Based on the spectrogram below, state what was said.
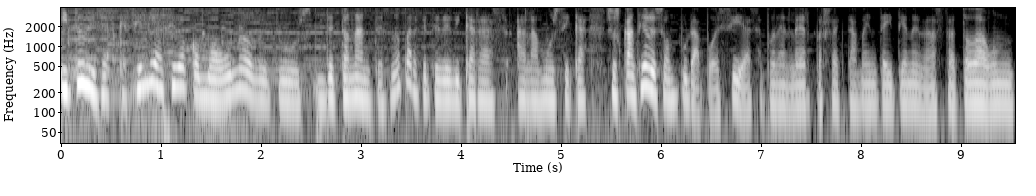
Y tú dices que Silvio ha sido como uno de tus detonantes, ¿no? Para que te dedicaras a la música. Sus canciones son pura poesía, se pueden leer perfectamente y tienen hasta toda un-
